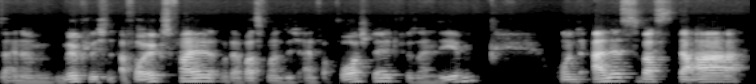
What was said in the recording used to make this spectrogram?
seinen möglichen Erfolgsfall oder was man sich einfach vorstellt für sein Leben. Und alles, was da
